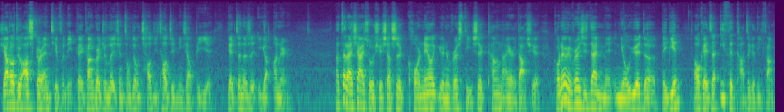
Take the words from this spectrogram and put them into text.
Shout out to Oscar and tiffany 可以 congratulations 从这种超级超级名校毕业，给真的是一个 honor。那再来下一所学校是 Cornell University，是康奈尔大学。Cornell University 在美纽约的北边，OK，在伊斯卡这个地方。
